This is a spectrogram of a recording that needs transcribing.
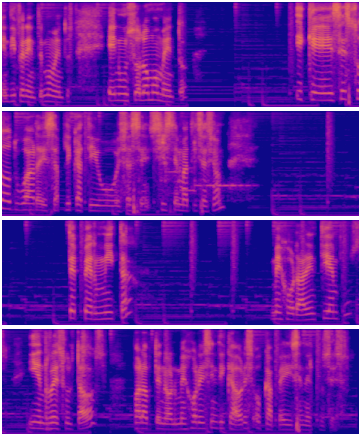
en diferentes momentos, en un solo momento, y que ese software, ese aplicativo, esa sistematización te permita mejorar en tiempos y en resultados para obtener mejores indicadores o KPIs en el proceso.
